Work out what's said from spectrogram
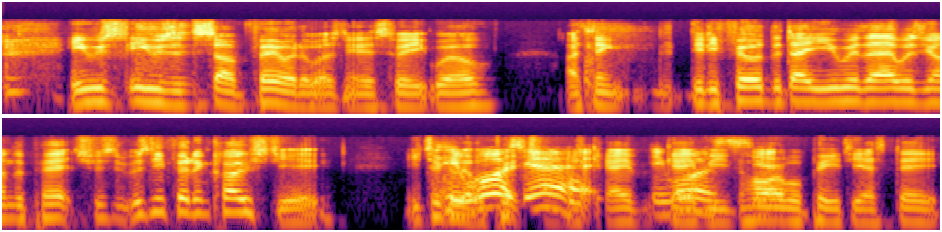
He was he was a sub fielder, wasn't he, this week? Will I think did he field the day you were there? Was he on the pitch? Was, was he fielding close to you? He took he a little was, picture. Yeah. Gave, he gave was, me horrible yeah. PTSD.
